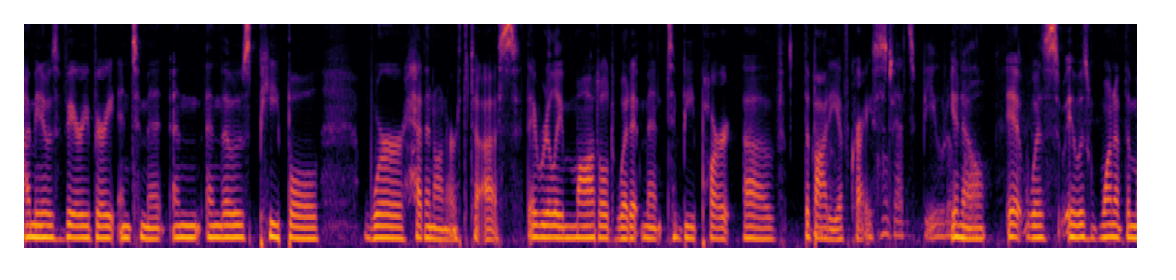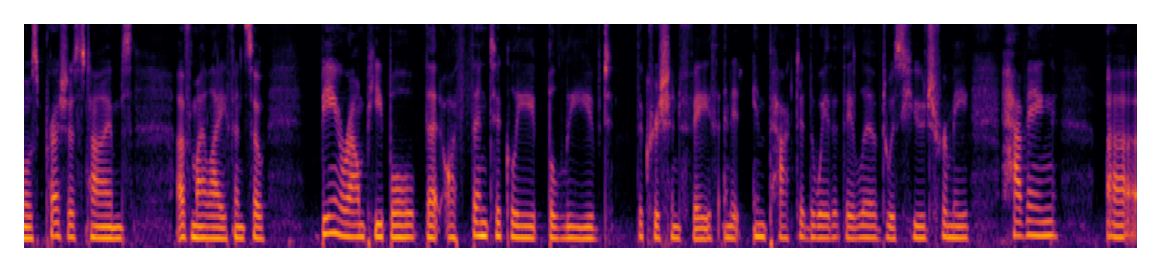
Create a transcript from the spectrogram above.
I mean, it was very, very intimate, and and those people were heaven on earth to us. They really modeled what it meant to be part of the body of Christ. Oh, that's beautiful. You know, it was it was one of the most precious times of my life, and so being around people that authentically believed the Christian faith and it impacted the way that they lived was huge for me. Having uh,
